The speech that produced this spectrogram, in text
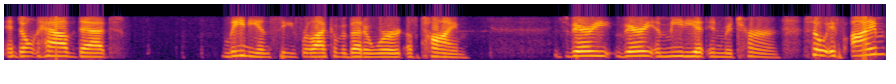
and don't have that leniency, for lack of a better word, of time. It's very, very immediate in return. So if I'm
